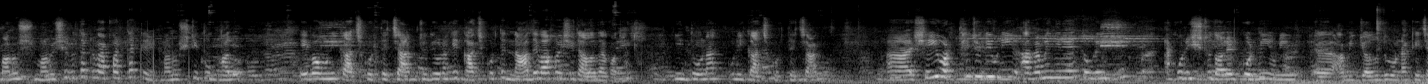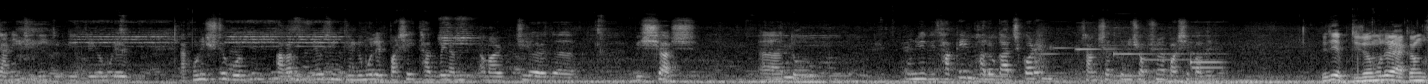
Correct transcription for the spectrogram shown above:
মানুষ মানুষেরও তো একটা ব্যাপার থাকে মানুষটি খুব ভালো। এবং উনি কাজ করতে চান। যদি ওনাকে কাজ করতে না দেওয়া হয় সেটা আলাদা কথা। কিন্তু ওনা উনি কাজ করতে চান। সেই অর্থে যদি উনি আগামী দিনে তো উনি একনিষ্ঠ দলের কর্মী উনি আমি যতদূর ওনাকে জানি তিনি তৃণমূলের একনিষ্ঠ কর্মী আগামী দিনেও তিনি তৃণমূলের পাশেই থাকবেন আমি আমার বিশ্বাস। তো উনি যদি থাকেন ভালো কাজ করেন সাংসদকে উনি সবসময় পাশে পাবেন। যে তৃণমূলের একাংশ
